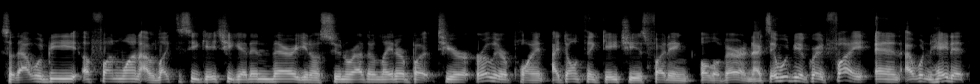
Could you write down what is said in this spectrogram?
So that would be a fun one. I would like to see Gaethje get in there, you know, sooner rather than later. But to your earlier point, I don't think Gaethje is fighting Oliveira next. It would be a great fight, and I wouldn't hate it.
